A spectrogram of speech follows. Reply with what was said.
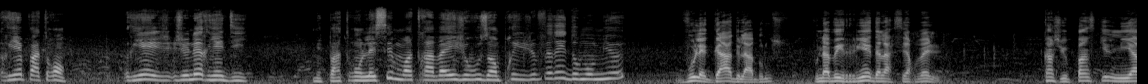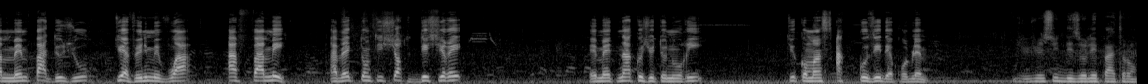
Rien, patron. Rien, je, je n'ai rien dit. Mais patron, laissez-moi travailler, je vous en prie. Je ferai de mon mieux. Vous les gars de la brousse, vous n'avez rien dans la cervelle. Quand je pense qu'il n'y a même pas deux jours, tu es venu me voir affamé, avec ton t-shirt déchiré. Et maintenant que je te nourris, tu commences à causer des problèmes. Je, je suis désolé, patron.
